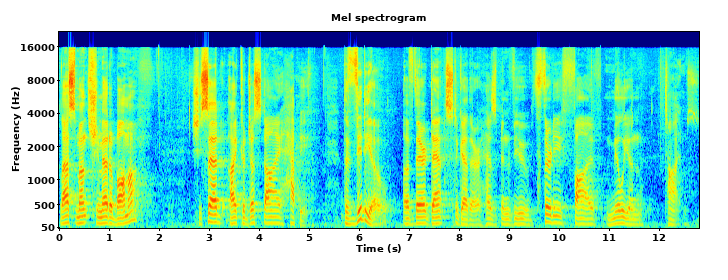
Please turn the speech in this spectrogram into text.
Last month she met Obama. She said, I could just die happy. The video of their dance together has been viewed 35 million times.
